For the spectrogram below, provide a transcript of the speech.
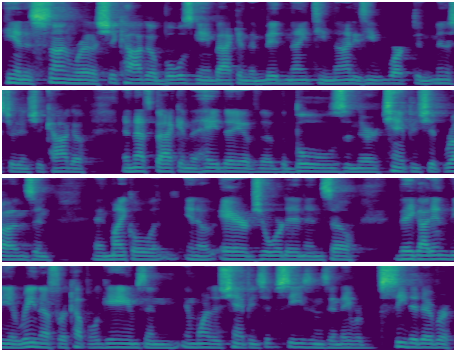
he and his son were at a Chicago Bulls game back in the mid 1990s. He worked and ministered in Chicago, and that's back in the heyday of the, the Bulls and their championship runs, and and Michael, and, you know, Air Jordan, and so they got into the arena for a couple of games and in one of those championship seasons, and they were seated over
